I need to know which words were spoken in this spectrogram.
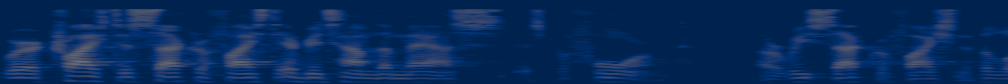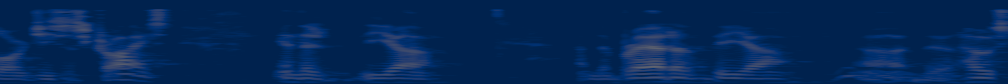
where Christ is sacrificed every time the Mass is performed, a re-sacrificing of the Lord Jesus Christ. In the, the uh, the bread of the, uh, uh, the host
